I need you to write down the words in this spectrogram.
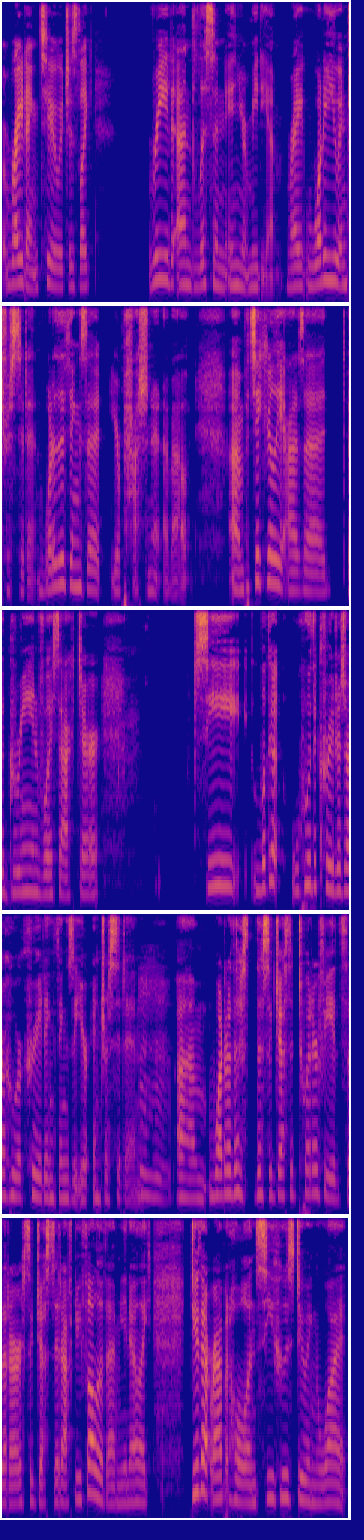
writing too, which is like read and listen in your medium, right? What are you interested in? What are the things that you're passionate about? Um, particularly as a, a green voice actor, see, look at who the creators are who are creating things that you're interested in. Mm-hmm. Um, what are the, the suggested Twitter feeds that are suggested after you follow them? You know, like do that rabbit hole and see who's doing what.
